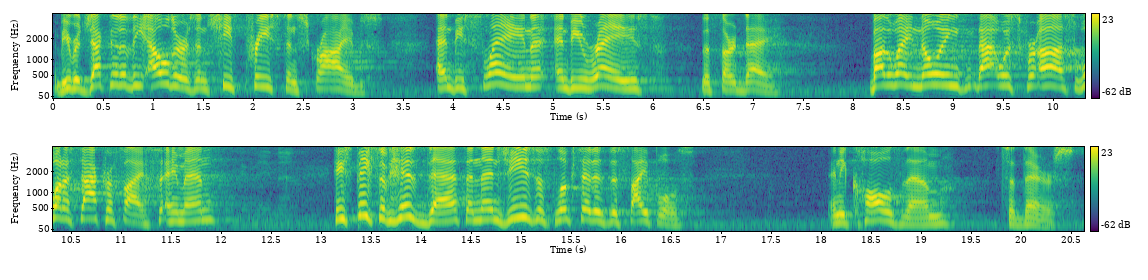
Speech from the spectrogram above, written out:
and be rejected of the elders and chief priests and scribes, and be slain and be raised the third day. By the way, knowing that was for us, what a sacrifice. Amen. Amen. He speaks of his death, and then Jesus looks at his disciples and he calls them to theirs.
